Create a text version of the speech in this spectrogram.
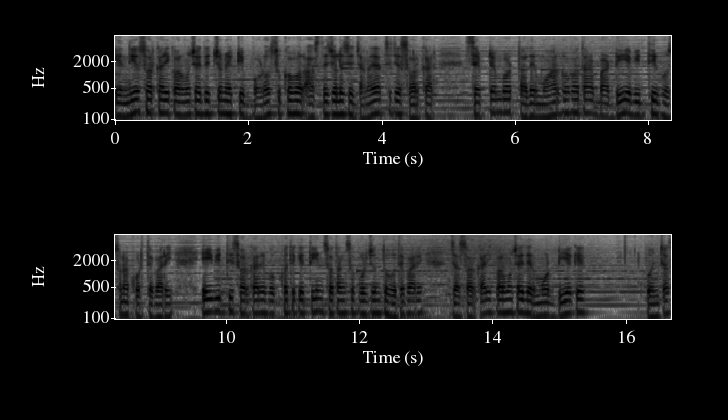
কেন্দ্রীয় সরকারি কর্মচারীদের জন্য একটি বড় সুখবর আসতে চলেছে। জানা যাচ্ছে যে সরকার সেপ্টেম্বর তাদের মহার্ঘ ভাতা বা ডিএ বৃদ্ধির ঘোষণা করতে পারে। এই বৃদ্ধি সরকারের পক্ষ থেকে তিন শতাংশ পর্যন্ত হতে পারে, যা সরকারি কর্মচারীদের মোট ডিএকে পঞ্চাশ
